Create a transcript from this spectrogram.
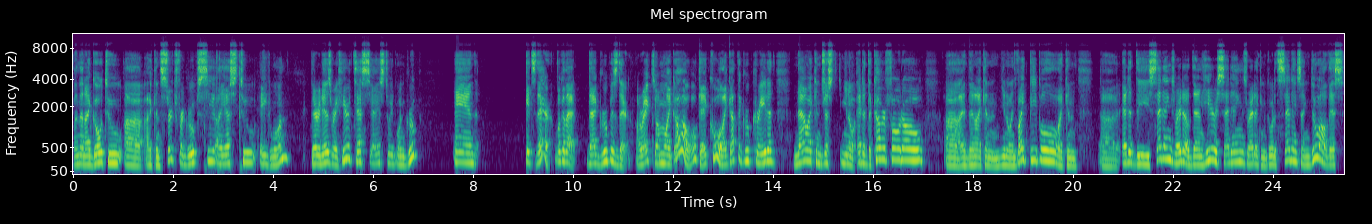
And then I go to uh I can search for group CIS281 there it is right here test CIS281 group. And it's there. Look at that that group is there all right? So I'm like oh okay cool I got the group created. Now I can just you know edit the cover photo uh, and then I can you know invite people. I can uh, edit the settings right out down here settings right? I can go to the settings I can do all this.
